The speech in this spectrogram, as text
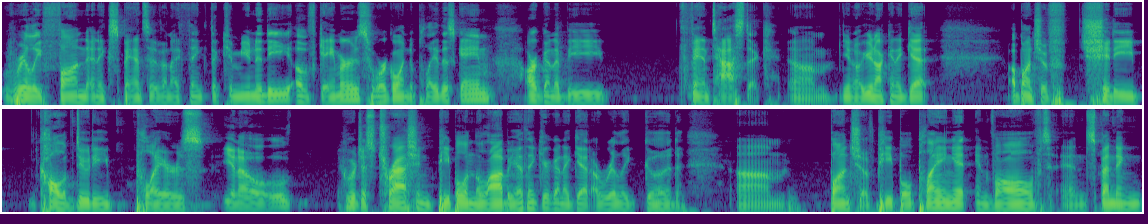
really fun and expansive. And I think the community of gamers who are going to play this game are going to be fantastic. Um, you know, you're not going to get a bunch of shitty Call of Duty players, you know, who are just trashing people in the lobby. I think you're going to get a really good um, bunch of people playing it involved and spending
